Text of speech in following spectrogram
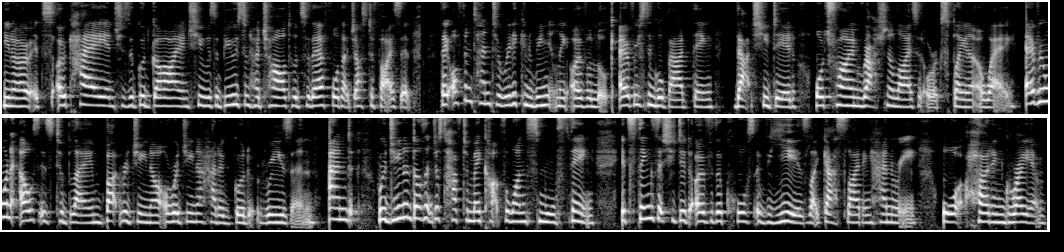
you know, it's okay and she's a good guy and she was abused in her childhood, so therefore that justifies it they often tend to really conveniently overlook every single bad thing that she did or try and rationalize it or explain it away. Everyone else is to blame but Regina or Regina had a good reason. And Regina doesn't just have to make up for one small thing. It's things that she did over the course of years like gaslighting Henry or hurting Graham.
